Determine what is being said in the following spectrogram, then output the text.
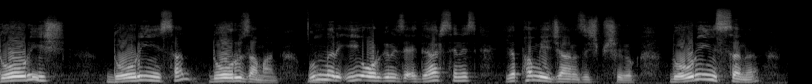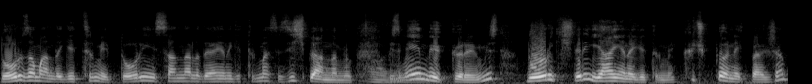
Doğru iş, Doğru insan, doğru zaman. Bunları iyi organize ederseniz yapamayacağınız hiçbir şey yok. Doğru insanı doğru zamanda getirmeyip doğru insanlarla da yan yana getirmezseniz hiçbir anlamı yok. Bizim en büyük görevimiz doğru kişileri yan yana getirmek. Küçük bir örnek vereceğim.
